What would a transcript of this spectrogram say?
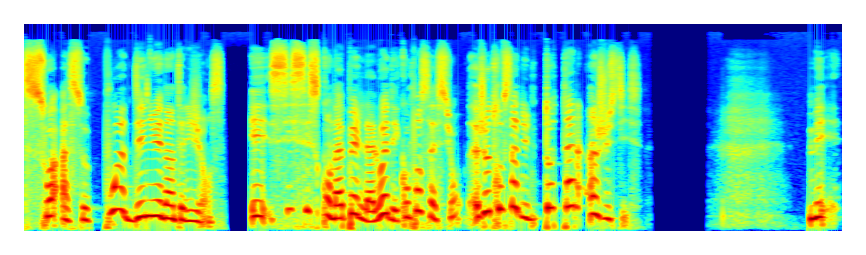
soit à ce point dénué d'intelligence. Et si c'est ce qu'on appelle la loi des compensations, je trouve ça d'une totale injustice. Mais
